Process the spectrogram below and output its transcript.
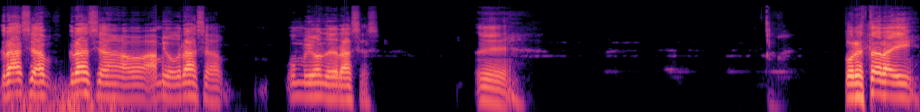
Gracias, gracias, amigo, gracias. Un millón de gracias. Eh, por estar ahí.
